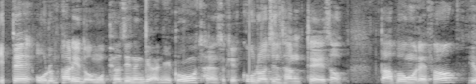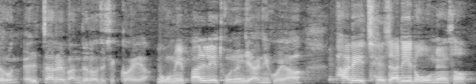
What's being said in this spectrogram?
이때 오른팔이 너무 펴지는 게 아니고 자연스럽게 구부러진 상태에서 따봉을 해서 이런 L자를 만들어 주실 거예요. 몸이 빨리 도는 게 아니고요. 팔이 제자리로 오면서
